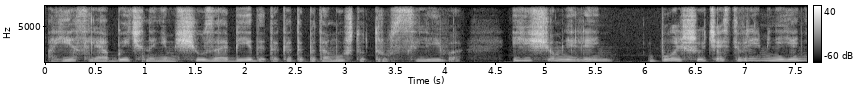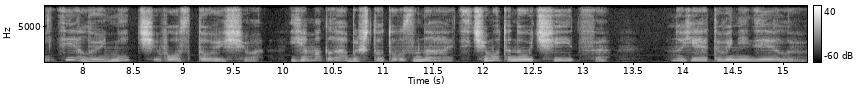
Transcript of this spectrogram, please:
А если обычно не мщу за обиды, так это потому, что трусливо. И еще мне лень. Большую часть времени я не делаю ничего стоящего. Я могла бы что-то узнать, чему-то научиться, но я этого не делаю.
